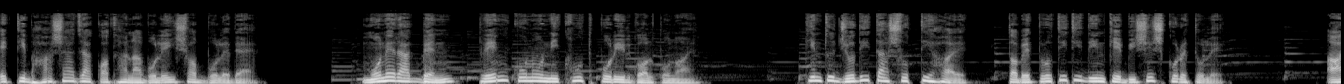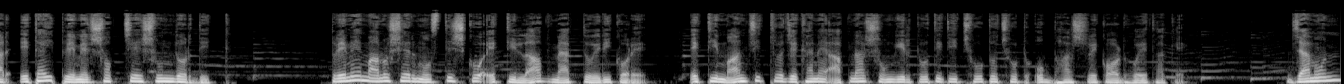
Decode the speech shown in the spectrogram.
একটি ভাষা যা কথা না বলেই সব বলে দেয়। মনে রাখবেন প্রেম কোনো নিখুঁত পরীর গল্প নয়। কিন্তু যদি তা সত্যি হয়, তবে প্রতিটি দিনকে বিশেষ করে তোলে। আর এটাই প্রেমের সবচেয়ে সুন্দর দিক। প্রেমে মানুষের মস্তিষ্ক একটি লাভ ম্যাপ তৈরি করে, একটি মানচিত্র যেখানে আপনার সঙ্গীর প্রতিটি ছোট ছোট অভ্যাস রেকর্ড হয়ে থাকে। যেমন,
